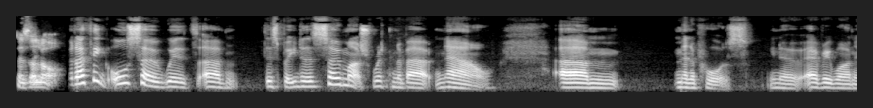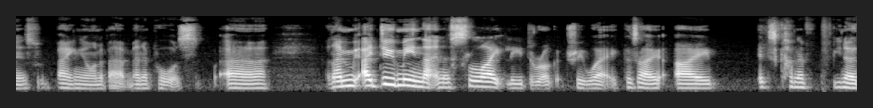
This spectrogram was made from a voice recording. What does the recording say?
there's a lot. But I think also with um, this book, you know, there's so much written about now um, menopause. You know, everyone is banging on about menopause. Uh, and I, I do mean that in a slightly derogatory way because I, I it's kind of you know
